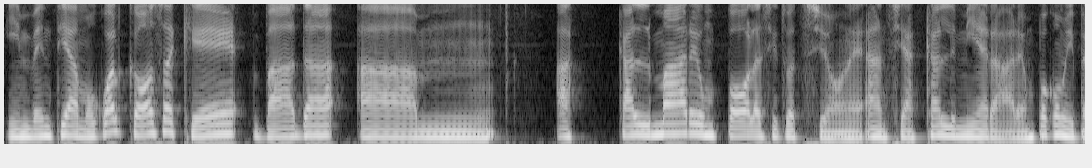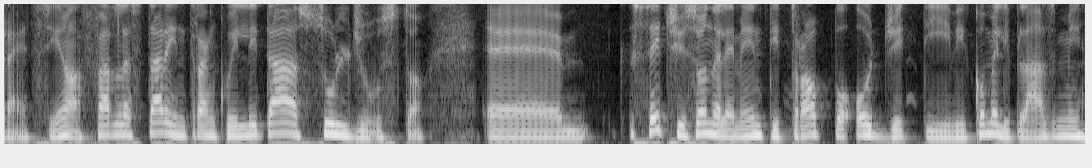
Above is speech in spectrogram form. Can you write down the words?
inventiamo qualcosa che vada a, a calmare un po' la situazione, anzi a calmierare, un po' come i prezzi, no? a farla stare in tranquillità sul giusto. Eh, se ci sono elementi troppo oggettivi, come li plasmi?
